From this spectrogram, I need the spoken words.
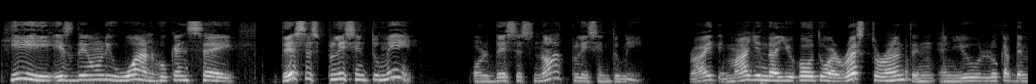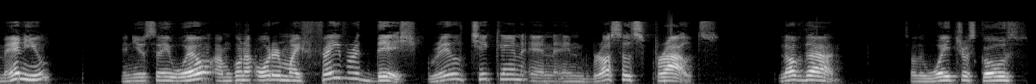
He is the only one who can say, This is pleasing to me, or this is not pleasing to me. Right? Imagine that you go to a restaurant and, and you look at the menu and you say, Well, I'm going to order my favorite dish grilled chicken and, and Brussels sprouts. Love that. So the waitress goes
